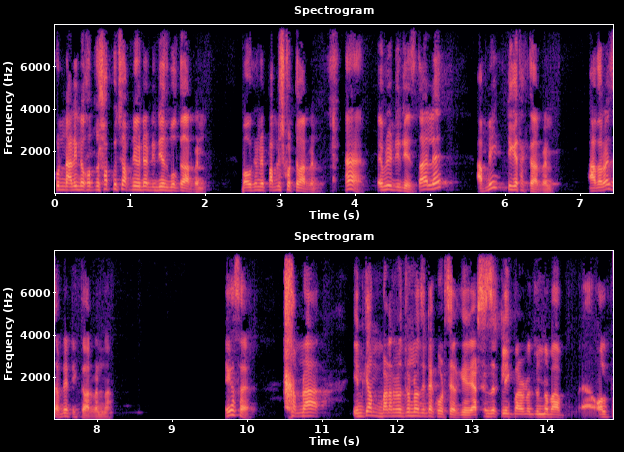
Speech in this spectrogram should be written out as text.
কোন নারী নক্ষত্র সবকিছু আপনি ওটা ডিটেলস বলতে পারবেন বা ওখানে পাবলিশ করতে পারবেন। হ্যাঁ এভরি ডিটেলস তাহলে আপনি টিকে থাকতে পারবেন। আদারওয়াইজ আপনি টিকতে পারবেন না। ঠিক আছে? আমরা ইনকাম বাড়ানোর জন্য যেটা করছি আর কি অ্যাডসেন্সের ক্লিক বাড়ানোর জন্য বা অল্প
